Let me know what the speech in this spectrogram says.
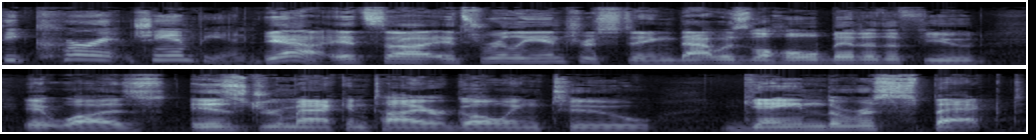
the current champion. Yeah, it's uh it's really interesting. That was the whole bit of the feud. It was is Drew McIntyre going to gain the respect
